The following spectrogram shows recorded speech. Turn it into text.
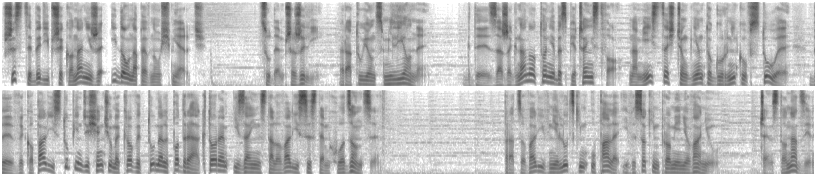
Wszyscy byli przekonani, że idą na pewną śmierć. Cudem przeżyli, ratując miliony. Gdy zażegnano to niebezpieczeństwo, na miejsce ściągnięto górników stuły, by wykopali 150-metrowy tunel pod reaktorem i zainstalowali system chłodzący. Pracowali w nieludzkim upale i wysokim promieniowaniu, często nadzór,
